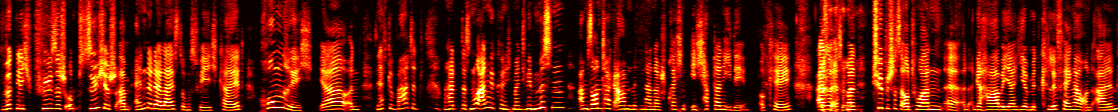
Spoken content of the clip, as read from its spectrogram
wirklich physisch und psychisch am Ende der Leistungsfähigkeit, hungrig, ja? Und sie hat gewartet und hat das nur angekündigt, meinte, wir müssen am Sonntagabend miteinander sprechen. Ich habe da eine Idee, okay? Also erstmal typisches Autorengehabe ja hier mit Cliffhanger und allem.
